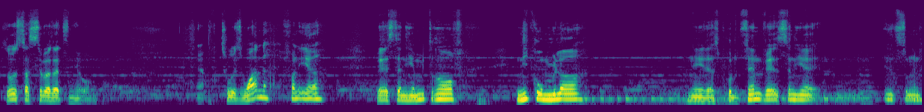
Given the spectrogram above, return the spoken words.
so ist das zu übersetzen hier oben. Ja, 2 is 1 von ihr. Wer ist denn hier mit drauf? Nico Müller. Nee, der ist Produzent. Wer ist denn hier? Instrument.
